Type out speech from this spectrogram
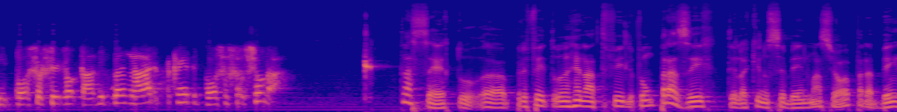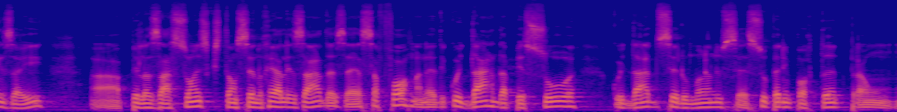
e possa ser votado em plenário para que a gente possa sancionar. Tá certo. Uh, prefeito Renato Filho, foi um prazer tê-lo aqui no CBN Maceió. Parabéns aí uh, pelas ações que estão sendo realizadas. É essa forma né, de cuidar da pessoa, cuidar do ser humano, isso é super importante para um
